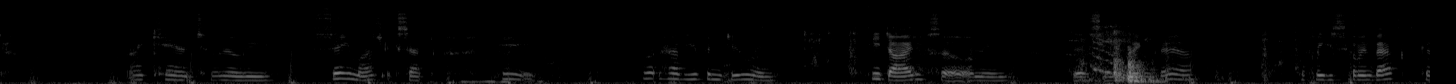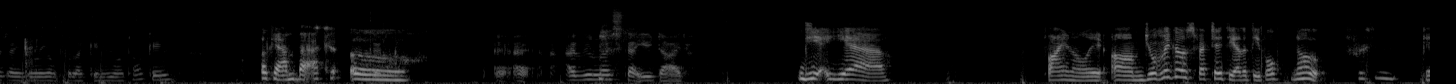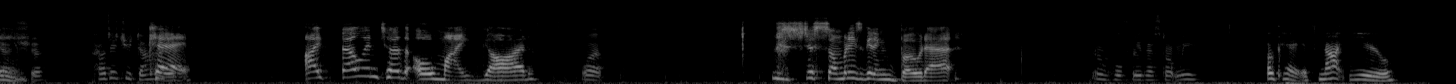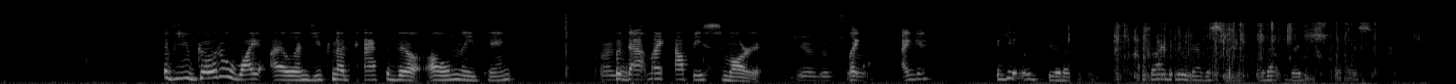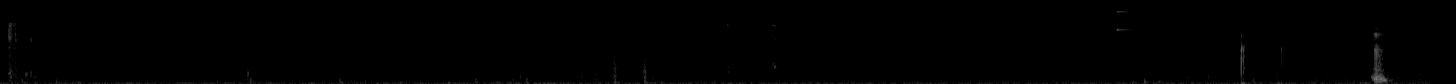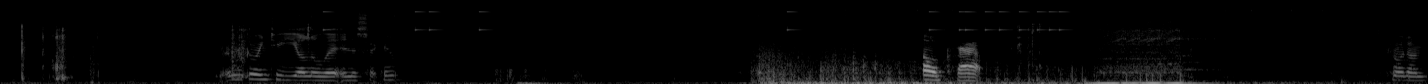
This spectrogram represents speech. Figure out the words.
I can't really say much except, hey, what have you been doing? He died, so I mean, there's nothing there. Hopefully he's coming back because I really don't feel like any more talking. Okay, I'm back. Oh. I, I, I realized that you died. Yeah, yeah. Finally. Um, do you want me to go spectate the other people? No. Freaking game. Yeah, sure. How did you die? Okay. I fell into the. Oh my god. What? It's just somebody's getting bowed at. Oh, hopefully that's not me. Okay, it's not you. If you go to White Island, you can attack the only pink, I but that might not be smart. Yeah, that's like- what- I get, I get like good at So I had to go grab a ready. I'm going to yellow it in a second. Oh crap. Hold on.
